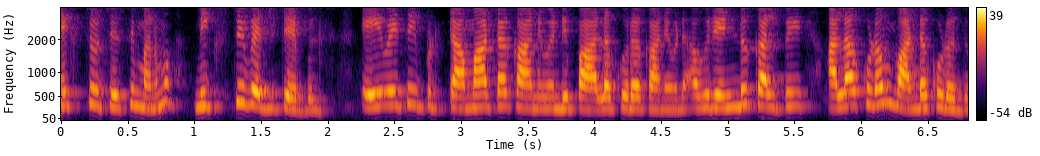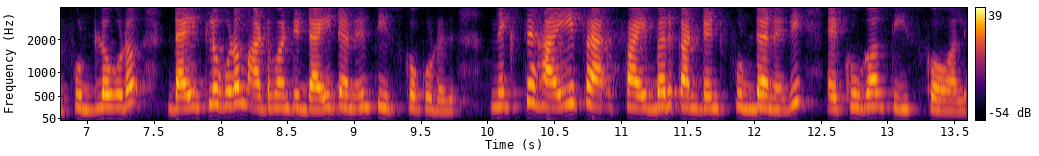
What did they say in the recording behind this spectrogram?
నెక్స్ట్ వచ్చేసి మనము మిక్స్డ్ వెజిటేబుల్స్ ఏవైతే ఇప్పుడు టమాటా కానివ్వండి పాలకూర కానివ్వండి అవి రెండు కలిపి అలా కూడా వండకూడదు. ఫుడ్లో కూడా డైట్లో కూడా అటువంటి డైట్ అనేది తీసుకోకూడదు. Next high fibre content food అనేది ఎక్కువగా తీసుకోవాలి.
